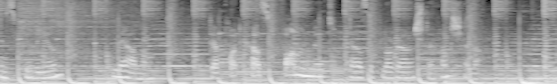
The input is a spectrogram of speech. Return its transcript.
inspirieren, lernen. Der Podcast von mit Perseblogger Stefan Scheller. Bye.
